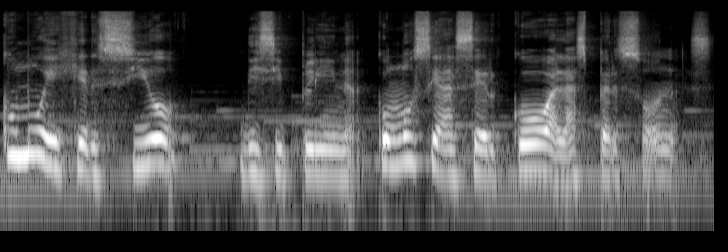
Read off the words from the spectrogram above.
cómo ejerció disciplina, cómo se acercó a las personas.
